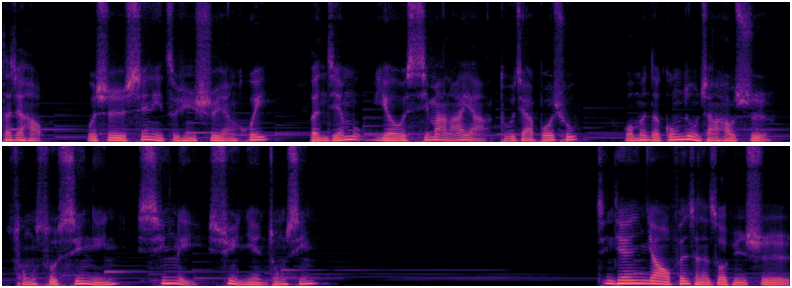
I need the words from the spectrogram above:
大家好，我是心理咨询师杨辉。本节目由喜马拉雅独家播出。我们的公众账号是“重塑心灵心理训练中心”。今天要分享的作品是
